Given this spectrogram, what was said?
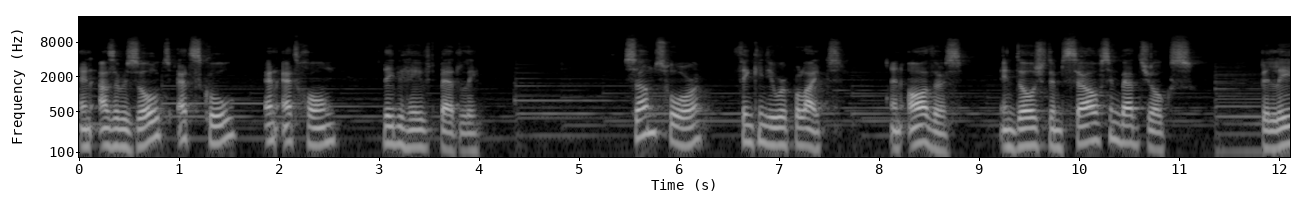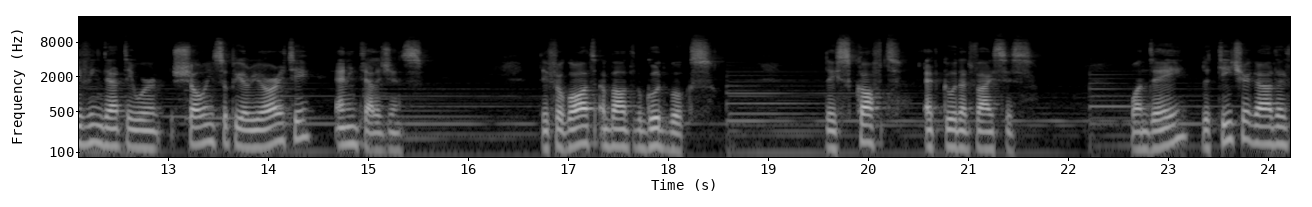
and as a result, at school and at home, they behaved badly. Some swore, thinking they were polite, and others indulged themselves in bad jokes, believing that they were showing superiority and intelligence. They forgot about the good books. They scoffed at good advices. One day, the teacher gathered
